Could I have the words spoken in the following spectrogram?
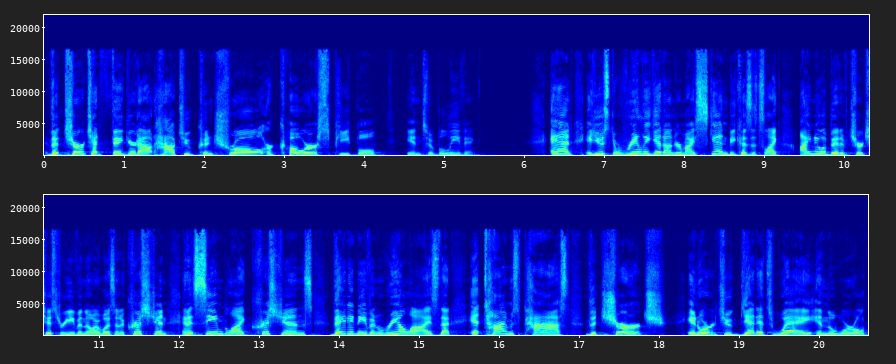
the church had figured out how to control or coerce people into believing. And it used to really get under my skin because it's like I knew a bit of church history even though I wasn't a Christian. And it seemed like Christians, they didn't even realize that at times past, the church, in order to get its way in the world,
